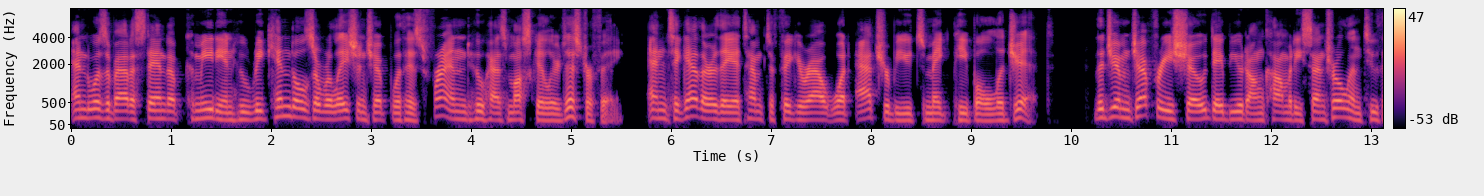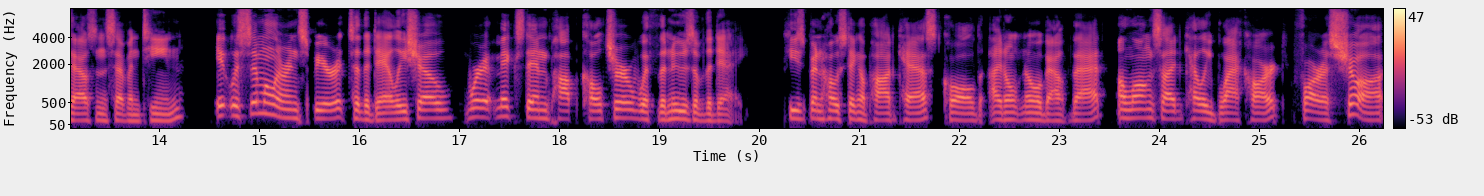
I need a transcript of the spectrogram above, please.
and was about a stand up comedian who rekindles a relationship with his friend who has muscular dystrophy. And together they attempt to figure out what attributes make people legit. The Jim Jefferies show debuted on Comedy Central in 2017. It was similar in spirit to The Daily Show, where it mixed in pop culture with the news of the day. He's been hosting a podcast called I Don't Know About That alongside Kelly Blackheart, Forrest Shaw,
